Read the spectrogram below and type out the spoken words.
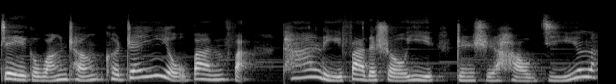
这个王成可真有办法，他理发的手艺真是好极了。”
